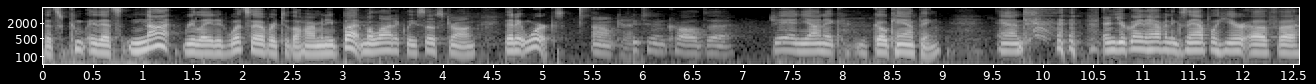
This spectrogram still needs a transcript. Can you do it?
That's com- that's not related whatsoever to the harmony, but melodically so strong that it works. okay A tune called uh, Jay and Yannick Go Camping. And, and you're going to have an example here of uh,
